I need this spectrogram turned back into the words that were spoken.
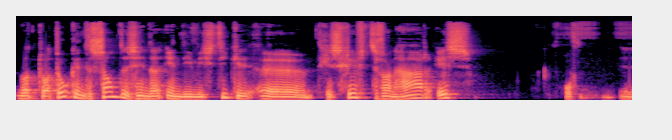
Wat, wat ook interessant is in, dat, in die mystieke eh, geschriften van haar is, of eh,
